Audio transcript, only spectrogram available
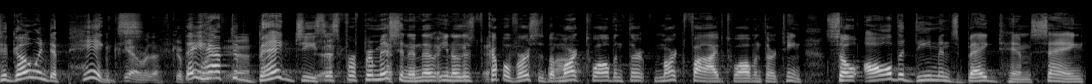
to go into pigs. Yeah, well, they point, have to beg Jesus for permission. And the, you know, there's a couple verses, but Mark 12 and thir- Mark 5, 12 and 13. So all the demons begged him, saying,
